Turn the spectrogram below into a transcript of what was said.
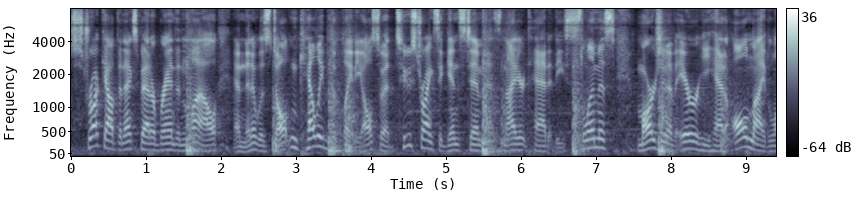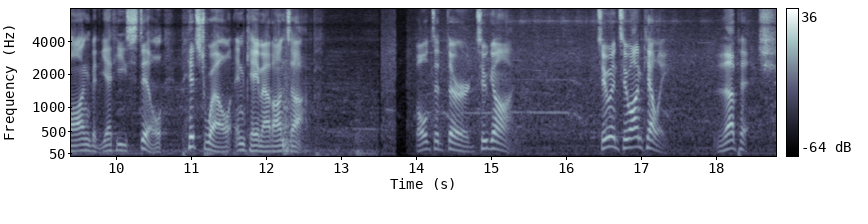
struck out the next batter, Brandon Lowe, and then it was Dalton Kelly to the plate. He also had two strikes against him as Neidert had the slimmest margin of error he had all night long, but yet he still pitched well and came out on top. Bolted third, two gone. Two and two on Kelly. The pitch.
